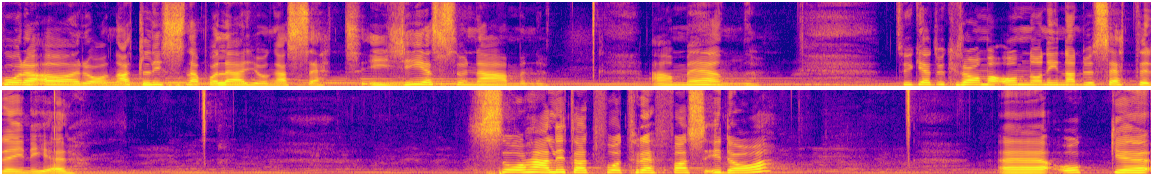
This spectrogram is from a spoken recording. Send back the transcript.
våra öron att lyssna på lärjungars sätt. I Jesu namn. Amen. Tycker att du kramar om någon innan du sätter dig ner. Så härligt att få träffas idag. Eh, och eh,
